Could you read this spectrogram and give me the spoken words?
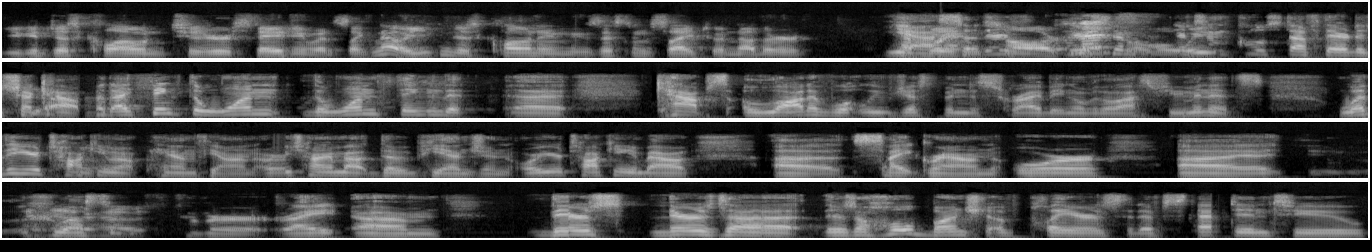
you could just clone to your staging, but it's like no, you can just clone an existing site to another. Yeah, so there's, there's, some, there's some cool stuff there to check Yeah. out. But I think the one the one thing that uh, caps a lot of what we've just been describing over the last few minutes, whether you're talking about Pantheon or you're talking about WP Engine or you're talking about uh, SiteGround or uh, who else host. Cover, right? Um, there's there's a there's a whole bunch of players that have stepped into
